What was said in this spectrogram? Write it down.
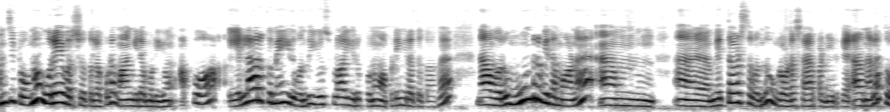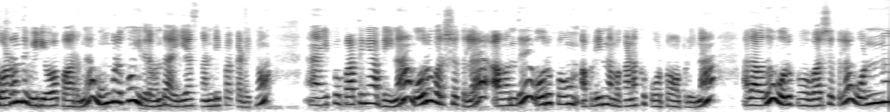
அஞ்சு பவுனை ஒரே வருஷத்தில் கூட வாங்கிட முடியும். அப்போது எல்லாருக்குமே இது வந்து யூஸ்ஃபுல்லாக இருக்கணும் அப்படிங்கிறதுக்காக நான் ஒரு மூன்று விதமான மெத்தட்ஸை வந்து உங்களோட ஷேர் பண்ணியிருக்கேன். அதனால் தொடர்ந்து வீடியோவாக பாருங்கள் உங்களுக்கும் இதில் வந்து ஐடியாஸ் கண்டிப்பாக கிடைக்கும். இப்போ பார்த்தீங்க அப்படின்னா ஒரு வருஷத்தில் வந்து ஒரு பவுன் அப்படின்னு நம்ம கணக்கு போட்டோம் அப்படின்னா அதாவது ஒரு வருஷத்தில் ஒன்று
